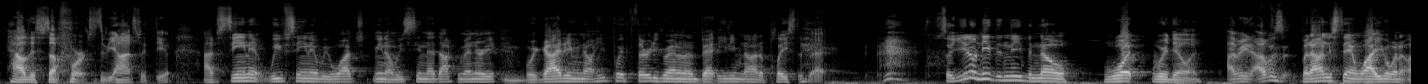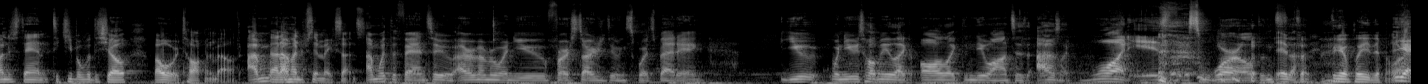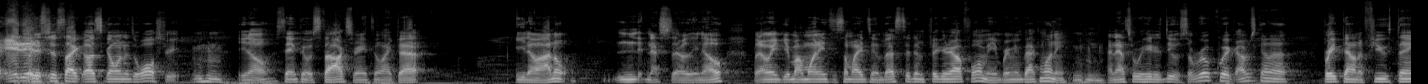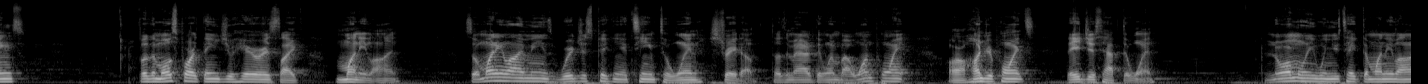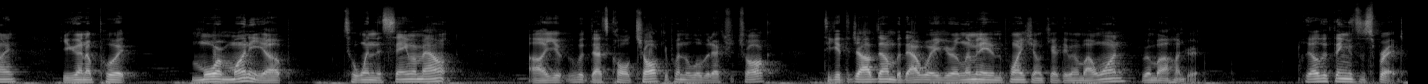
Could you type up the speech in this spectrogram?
how this stuff works, to be honest with you. I've seen it. We've seen it. We watched, you know, we've seen that documentary mm. where a guy didn't even know. He put 30 grand on a bet. He didn't even know how to place the bet. so you don't need to even know what we're doing. I mean, I was But I understand why you want to understand to keep up with the show about what we're talking about. I'm- that 100% makes sense. I'm with the fan too. I remember when you first started doing sports betting. You when you told me like all like the nuances, I was like, "What is this world?" And it's, stuff. it's a completely different. Yeah, world. it But is. it's just like us going into Wall Street. Mm-hmm. You know, same thing with stocks or anything like that. You know, I don't necessarily know, but I'm gonna give my money to somebody to invest it and figure it out for me and bring me back money. Mm-hmm. And that's what we're here to do. So real quick, I'm just gonna break down a few things. For the most part, things you hear is like money line. So money line means we're just picking a team to win straight up. Doesn't matter if they win by one point or hundred points, they just have to win. Normally, when you take the money line, you're gonna put more money up to win the same amount. Uh, you, that's called chalk. You're putting a little bit extra chalk to get the job done, but that way you're eliminating the points. You don't care if they win by one, you win by 100. The other thing is the spread.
